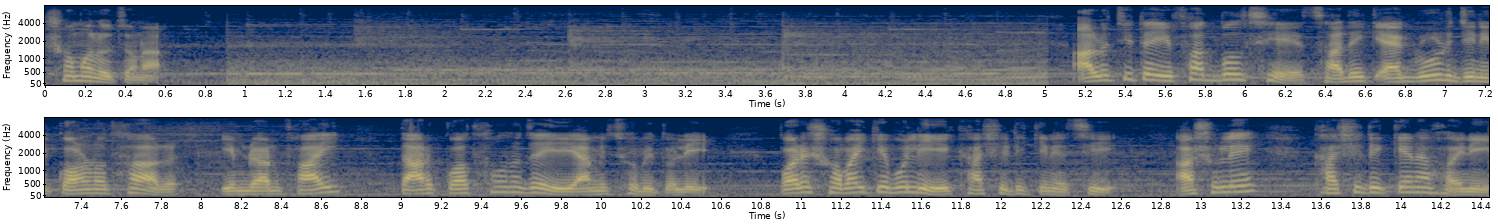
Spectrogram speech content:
সমালোচনা। আলোচিত ইফাত বলছে, সাদিক এগ্রোর যিনি কর্ণধার ইমরান ফাই তার কথা অনুযায়ী আমি ছবি তুলি। পরে সবাইকে বলি, খাসিটি কিনেছি। আসলে খাসিটি কেনা হয়নি,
